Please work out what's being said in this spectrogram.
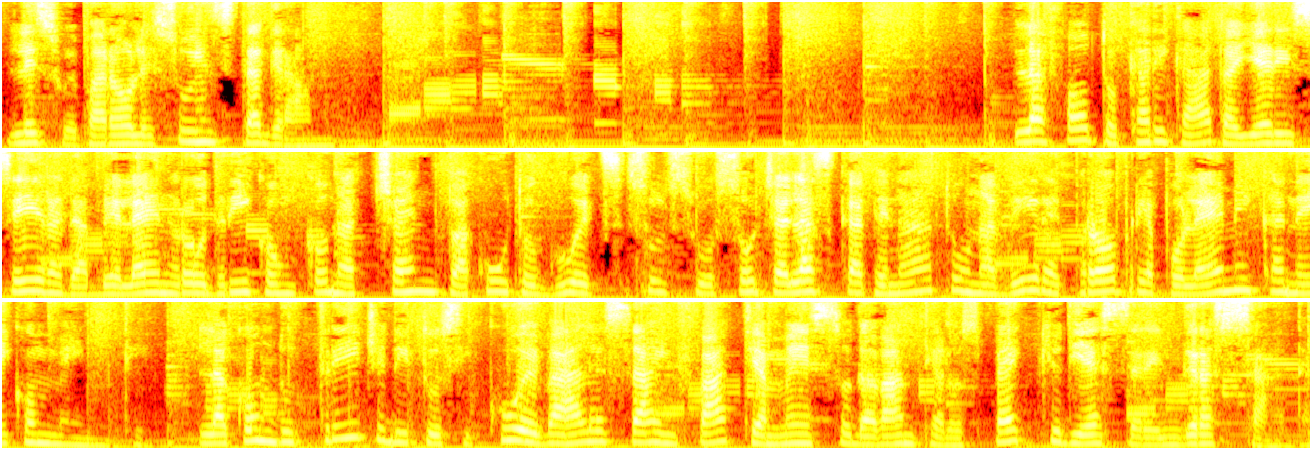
le sue parole su Instagram. La foto caricata ieri sera da Belen Rodricon con accento acuto Guez sul suo social ha scatenato una vera e propria polemica nei commenti, la conduttrice di Tusicu e Vales ha infatti ammesso davanti allo specchio di essere ingrassata.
